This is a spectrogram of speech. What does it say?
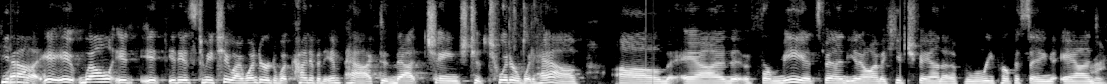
yeah, it, it, well, it, it, it is to me too. I wondered what kind of an impact that change to Twitter would have um, and for me, it's been, you know, I'm a huge fan of repurposing and right.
